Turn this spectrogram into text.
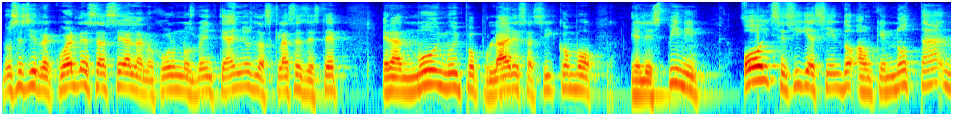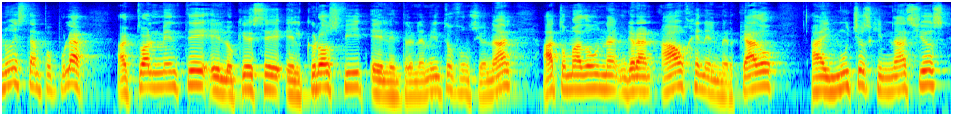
No sé si recuerdes, hace a lo mejor unos 20 años las clases de STEP eran muy, muy populares, así como el spinning. Hoy se sigue haciendo, aunque no, no es tan popular. Actualmente eh, lo que es eh, el CrossFit, el entrenamiento funcional, ha tomado un gran auge en el mercado. Hay muchos gimnasios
